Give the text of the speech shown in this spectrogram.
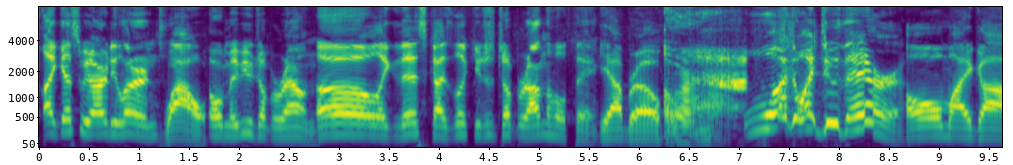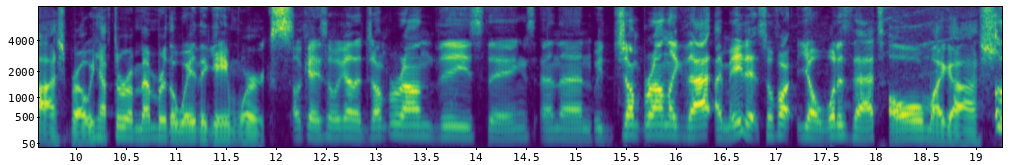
I guess we already learned. Wow. Oh, maybe you jump around. Oh, like this, guys. Look, you just jump around the whole thing. Yeah, bro. What do I do there? Oh my gosh, bro. We have to remember the way the game works. Okay, so we gotta jump around these things, and then we jump around like that. I made it so far. Yo, what is that? Oh my gosh. Ugh,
